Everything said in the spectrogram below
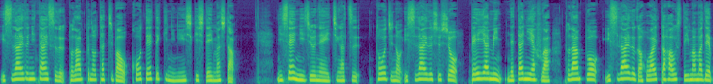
イスラエルに対するトランプの立場を肯定的に認識していました。2020年1月、当時のイスラエル首相ベイヤミン・ネタニヤフはトランプをイスラエルがホワイトハウスで今まで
